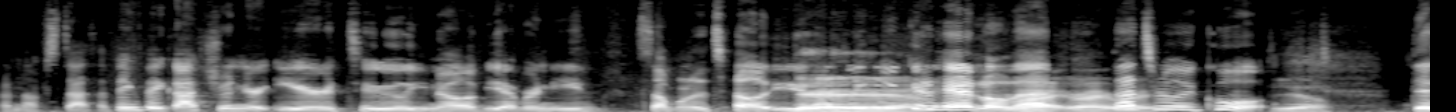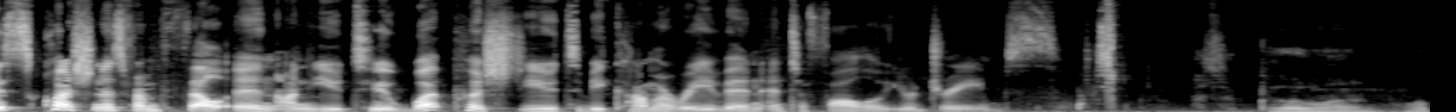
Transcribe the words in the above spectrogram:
enough stats. I think they got you in your ear too. You know, if you ever need someone to tell you, I think yeah, you yeah. could handle that. Right, right, That's right. really cool. Yeah. This question is from Felton on YouTube. What pushed you to become a Raven and to follow your dreams? That's a good one. What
